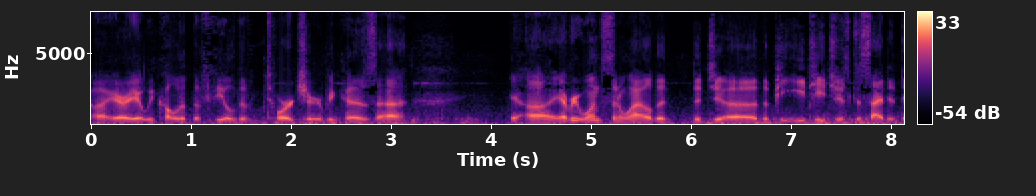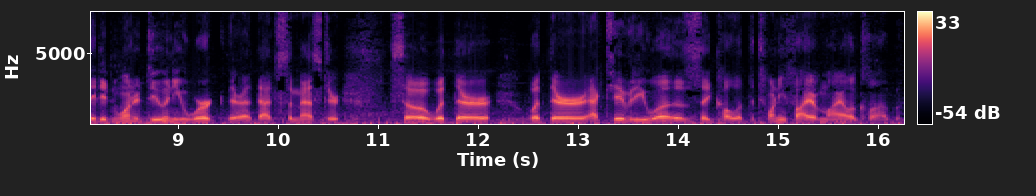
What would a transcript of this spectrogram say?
uh, area, we called it the field of torture because uh, uh, every once in a while the the, uh, the PE teachers decided they didn't want to do any work there at that semester. So what their what their activity was, they'd call it the 25 mile club.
